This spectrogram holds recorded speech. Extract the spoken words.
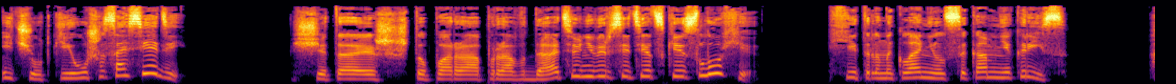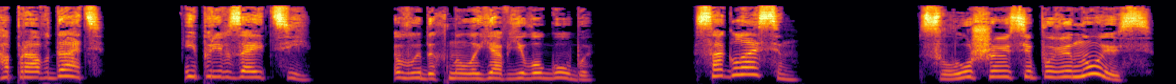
и чуткие уши соседей. Считаешь, что пора оправдать университетские слухи? Хитро наклонился ко мне Крис. «Оправдать и превзойти», — выдохнула я в его губы. «Согласен». «Слушаюсь и повинуюсь,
